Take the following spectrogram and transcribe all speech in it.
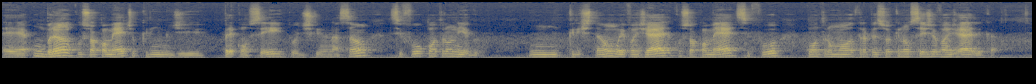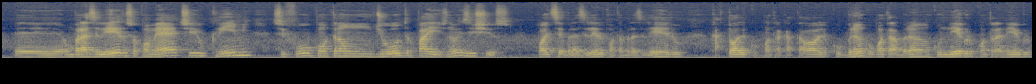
É, um branco só comete o crime de preconceito ou discriminação se for contra um negro. Um cristão um evangélico só comete se for contra uma outra pessoa que não seja evangélica. É, um brasileiro só comete o crime se for contra um de outro país. Não existe isso. Pode ser brasileiro contra brasileiro, católico contra católico, branco contra branco, negro contra negro.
